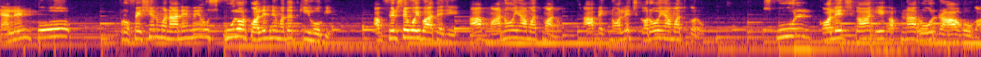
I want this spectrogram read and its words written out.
टैलेंट को प्रोफेशन बनाने में उस स्कूल और कॉलेज ने मदद की होगी। अब फिर से वही बात है जी। आप मानो या मत मानो आप एक्नॉलेज करो या मत करो स्कूल कॉलेज का एक अपना रोल रहा होगा।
